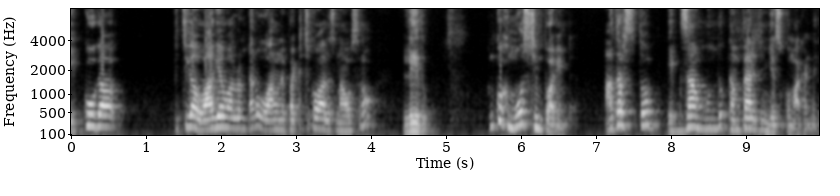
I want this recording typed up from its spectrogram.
ఎక్కువగా పిచ్చిగా వాగే వాళ్ళు ఉంటారు వాళ్ళని పట్టించుకోవాల్సిన అవసరం లేదు. ఇంకొక మోస్ట్ ఇంపార్టెంట్ అదర్స్తో ఎగ్జామ్ ముందు కంపారిజన్ చేసుకోమాకండి.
